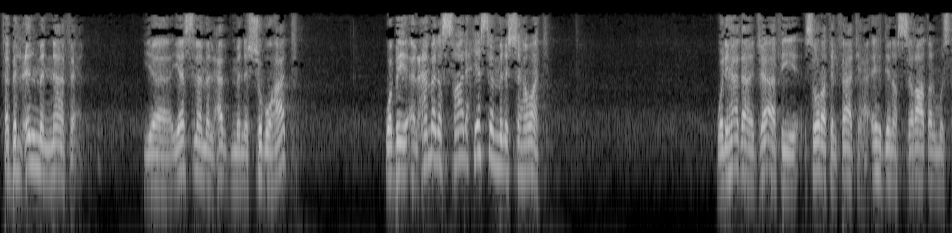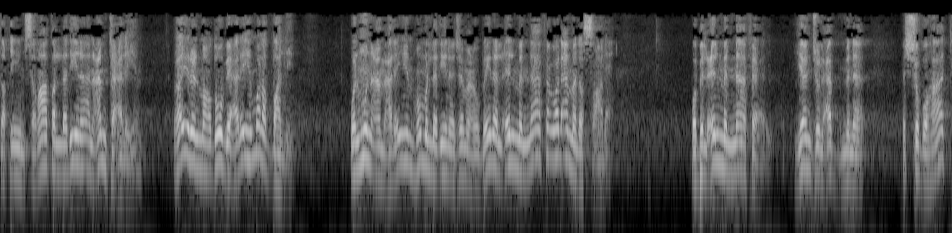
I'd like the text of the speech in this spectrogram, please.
فبالعلم النافع يسلم العبد من الشبهات وبالعمل الصالح يسلم من الشهوات. ولهذا جاء في سورة الفاتحة اهدنا الصراط المستقيم صراط الذين أنعمت عليهم غير المغضوب عليهم ولا الضالين. والمنعم عليهم هم الذين جمعوا بين العلم النافع والعمل الصالح. وبالعلم النافع ينجو العبد من الشبهات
